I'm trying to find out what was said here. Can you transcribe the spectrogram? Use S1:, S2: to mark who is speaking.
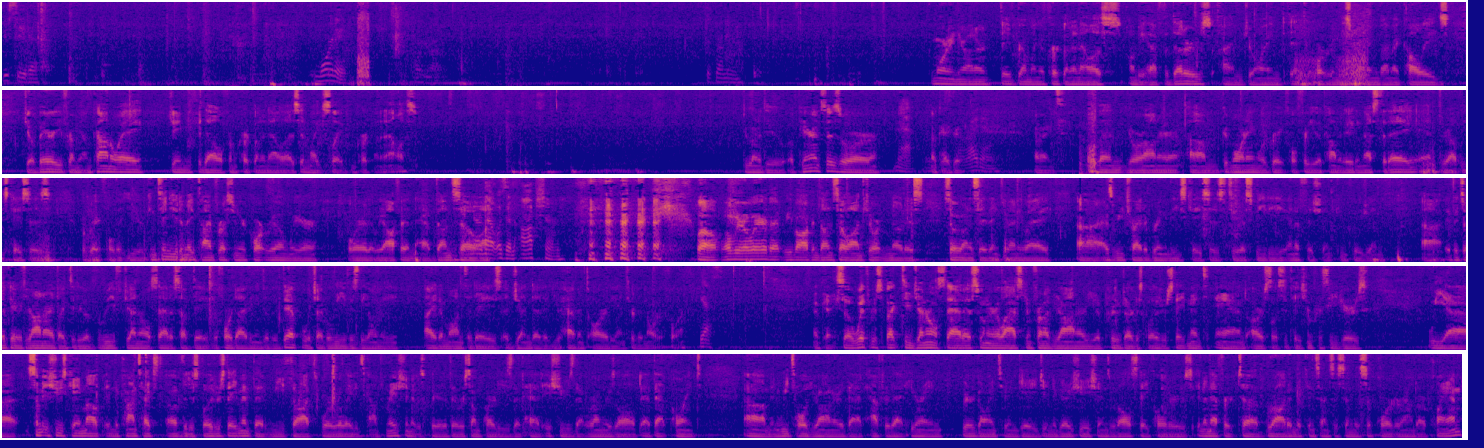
S1: Please be seated. Good Morning.
S2: Good morning, Your Honor. Dave Gremling of Kirkland & Ellis. On behalf of the debtors, I'm joined in the courtroom this morning by my colleagues Joe Barry from Young Conaway, Jamie Fidel from Kirkland & Ellis, and Mike Slade from Kirkland & Ellis. Do you want to do appearances or?
S1: Nah.
S2: Okay, great.
S1: Right in.
S2: All right. Well then, Your Honor, um, good morning. We're grateful for you accommodating us today and throughout these cases. We're grateful that you continue to make time for us in your courtroom. We are aware that we often have done so.
S1: That was an option.
S2: well, well, we're aware that we've often done so on short notice, so we want to say thank you anyway uh, as we try to bring these cases to a speedy and efficient conclusion. Uh, if it's okay with Your Honor, I'd like to do a brief general status update before diving into the DIP, which I believe is the only item on today's agenda that you haven't already entered an order for.
S1: Yes.
S2: Okay, so with respect to general status, when we were last in front of Your Honor, you approved our disclosure statement and our solicitation procedures. We, uh, some issues came up in the context of the disclosure statement that we thought were related to confirmation. It was clear that there were some parties that had issues that were unresolved at that point. Um, and we told Your Honor that after that hearing, we were going to engage in negotiations with all stakeholders in an effort to broaden the consensus and the support around our plan.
